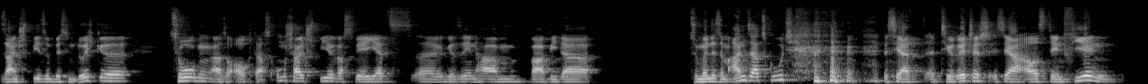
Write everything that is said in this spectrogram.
sein Spiel so ein bisschen durchgezogen. Also auch das Umschaltspiel, was wir jetzt äh, gesehen haben, war wieder zumindest im Ansatz gut. ist ja äh, theoretisch, ist ja aus den vielen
